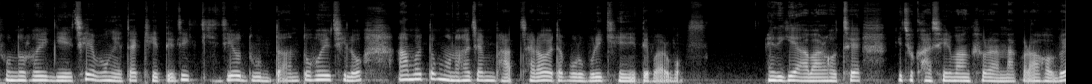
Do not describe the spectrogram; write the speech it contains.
সুন্দর হয়ে গিয়েছে এবং এটা খেতে যে কী যে দুর্দান্ত হয়েছিল। আমার তো মনে হয় যে আমি ভাত ছাড়াও এটা পুরোপুরি খেয়ে নিতে পারব। এদিকে আবার হচ্ছে কিছু খাসির মাংস রান্না করা হবে,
